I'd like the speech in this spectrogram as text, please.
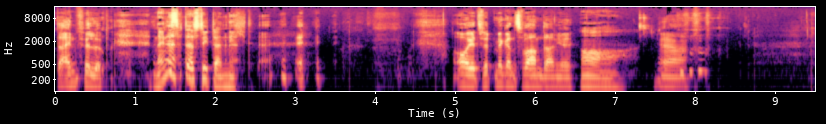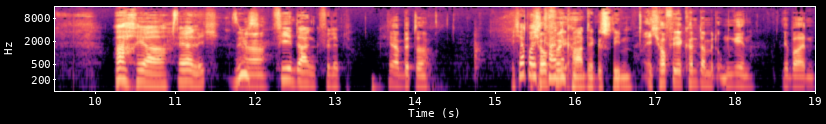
Dein Philipp. Nein, das, das steht da nicht. Oh, jetzt wird mir ganz warm, Daniel. Oh, Ja. Ach ja, herrlich. Süß. Ja. Vielen Dank, Philipp. Ja, bitte. ich habe euch Ich hoffe- keine Karte geschrieben. Ich hoffe, ihr könnt damit umgehen, ihr beiden.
